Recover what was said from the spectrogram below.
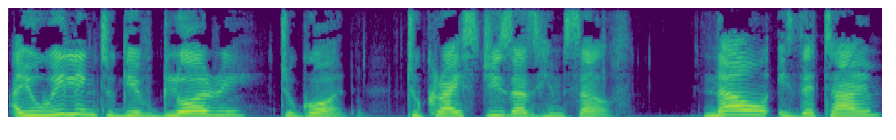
Are you willing to give glory to God, to Christ Jesus Himself? Now is the time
